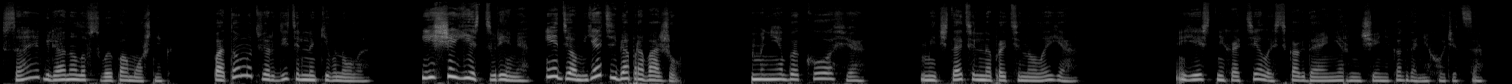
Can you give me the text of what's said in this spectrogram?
Сая глянула в свой помощник. Потом утвердительно кивнула. Еще есть время. Идем, я тебя провожу». «Мне бы кофе», — мечтательно протянула я. Есть не хотелось, когда я нервничаю, никогда не хочется.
